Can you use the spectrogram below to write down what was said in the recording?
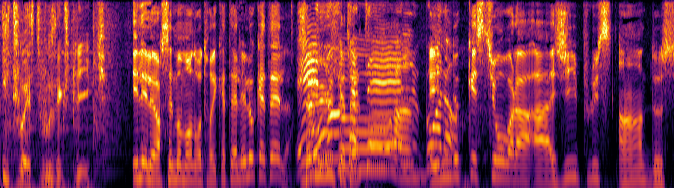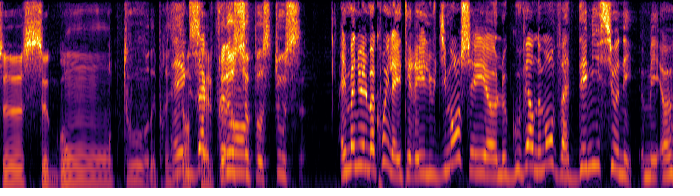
It West vous explique. Il est l'heure, c'est le moment de retrouver Catel. Hello Catel Hello, Catel. Et alors. une question voilà à J plus 1 de ce second tour des présidentielles. Que nous se posent tous. Emmanuel Macron, il a été réélu dimanche et euh, le gouvernement va démissionner. Mais euh,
